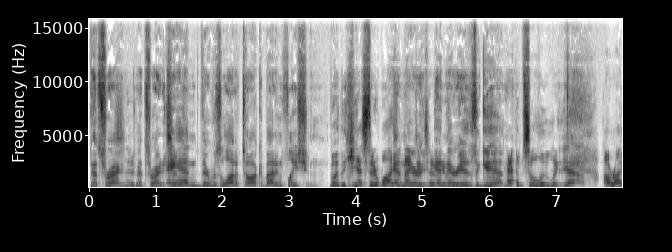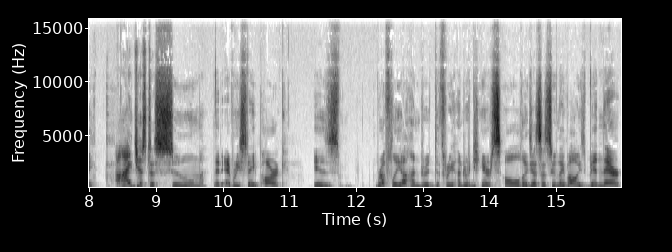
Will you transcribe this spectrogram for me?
That's right. That's right. and there was a lot of talk about inflation. Well, yes, there was in And there, 1975. and there is again. Absolutely. Yeah. All right. I just assume that every state park is roughly 100 to 300 years old. I just assume they've always been there.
